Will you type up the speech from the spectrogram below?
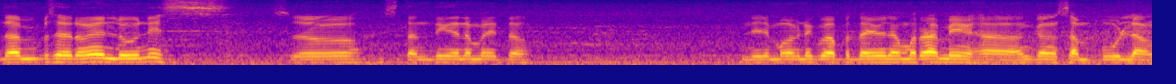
Dami pa sa ngayon, lunes. So, standing na naman ito. Hindi naman kami nagpapatayo ng marami ha, hanggang 10 lang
